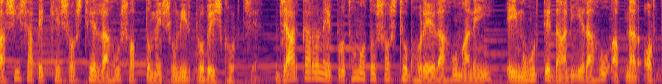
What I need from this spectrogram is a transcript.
রাশি সাপেক্ষে ষষ্ঠের রাহু সপ্তমে শনির প্রবেশ ঘটছে, যার কারণে প্রথমত ষষ্ঠ ঘরে রাহু মানেই এই মুহূর্তে দাঁড়িয়ে রাহু আপনার অর্থ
